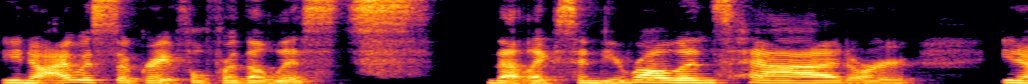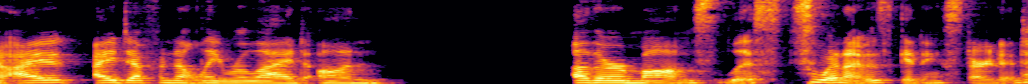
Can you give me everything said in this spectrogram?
you know, I was so grateful for the lists that like Cindy Rollins had, or, you know, I, I definitely relied on other moms' lists when I was getting started.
